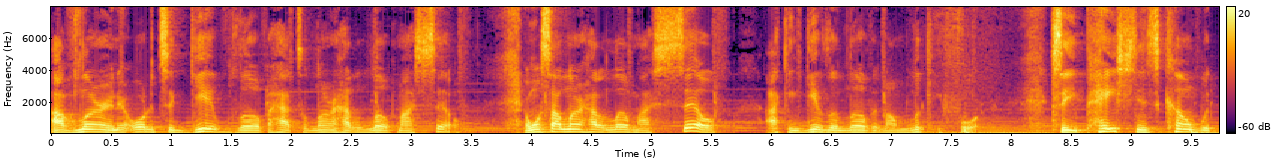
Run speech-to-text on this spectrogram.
I've learned in order to give love, I have to learn how to love myself. And once I learn how to love myself, I can give the love that I'm looking for. See, patience comes with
